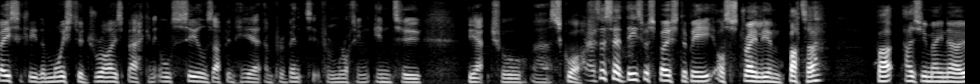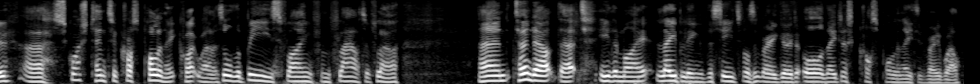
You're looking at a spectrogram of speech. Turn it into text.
basically the moisture dries back and it all seals up in here and prevents it from rotting into the actual uh, squash. As I said, these were supposed to be Australian butter, but as you may know, uh, squash tend to cross pollinate quite well as all the bees flying from flower to flower and it turned out that either my labelling of the seeds wasn't very good or they just cross pollinated very well.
